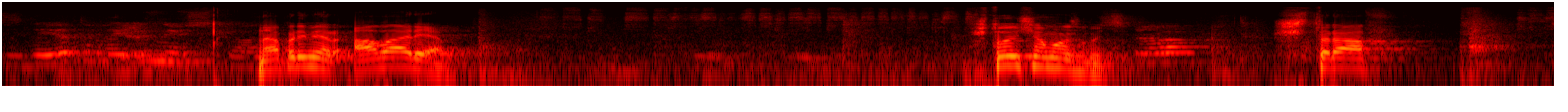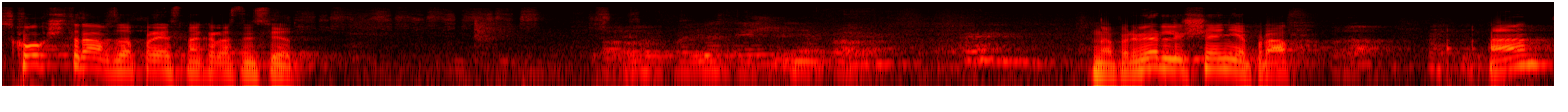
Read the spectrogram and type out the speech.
Создает аварийную ситуацию. Например, авария. Что еще может быть? Штраф. Сколько штраф за проезд на красный свет? Например, лишение прав. А?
